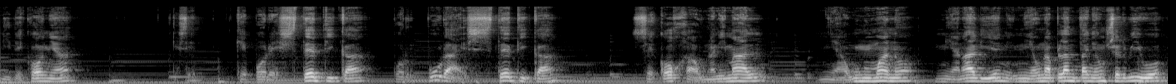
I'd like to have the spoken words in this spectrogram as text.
ni de coña, que, se, que por estética, por pura estética, se coja a un animal, ni a un humano, ni a nadie, ni, a una planta, ni a un ser vivo,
